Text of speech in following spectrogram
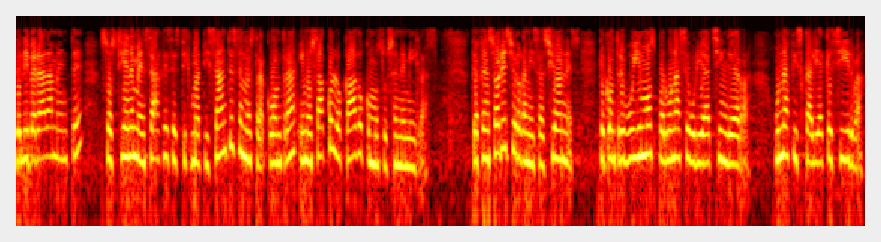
Deliberadamente sostiene mensajes estigmatizantes en nuestra contra y nos ha colocado como sus enemigas. Defensores y organizaciones que contribuimos por una seguridad sin guerra, una fiscalía que sirva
